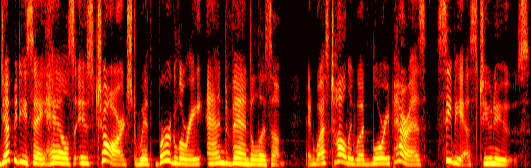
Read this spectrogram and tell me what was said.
Deputies say Hales is charged with burglary and vandalism. In West Hollywood, Lori Perez, CBS 2 News.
